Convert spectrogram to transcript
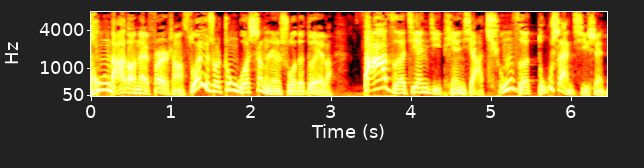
通达到那份上。所以说，中国圣人说的对了：达则兼济天下，穷则独善其身。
